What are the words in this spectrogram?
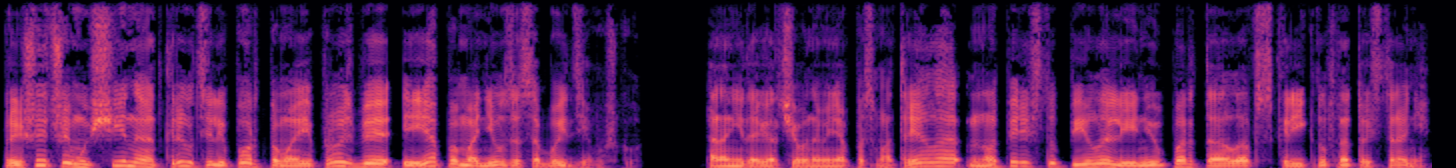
Пришедший мужчина открыл телепорт по моей просьбе, и я поманил за собой девушку. Она недоверчиво на меня посмотрела, но переступила линию портала, вскрикнув на той стороне.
